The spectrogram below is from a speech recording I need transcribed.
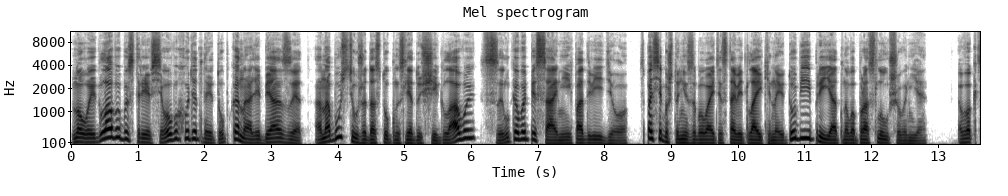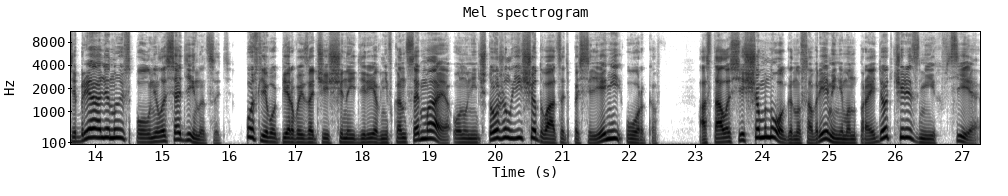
Новые главы быстрее всего выходят на YouTube-канале BioZ, а на Бусте уже доступны следующие главы, ссылка в описании под видео. Спасибо, что не забывайте ставить лайки на YouTube и приятного прослушивания. В октябре Алину исполнилось 11. После его первой зачищенной деревни в конце мая он уничтожил еще 20 поселений орков. Осталось еще много, но со временем он пройдет через них все.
